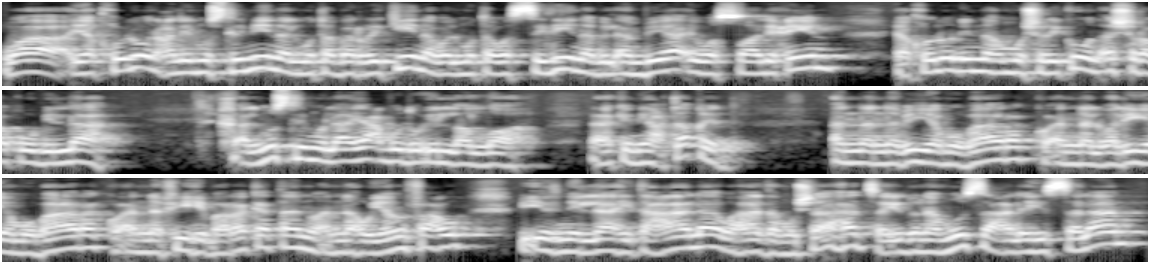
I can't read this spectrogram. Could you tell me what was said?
ويقولون عن المسلمين المتبركين والمتوسلين بالأنبياء والصالحين يقولون إنهم مشركون أشركوا بالله. المسلم لا يعبد إلا الله لكن يعتقد أن النبي مبارك وأن الولي مبارك وأن فيه بركة وأنه ينفع بإذن الله تعالى وهذا مشاهد سيدنا موسى عليه السلام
